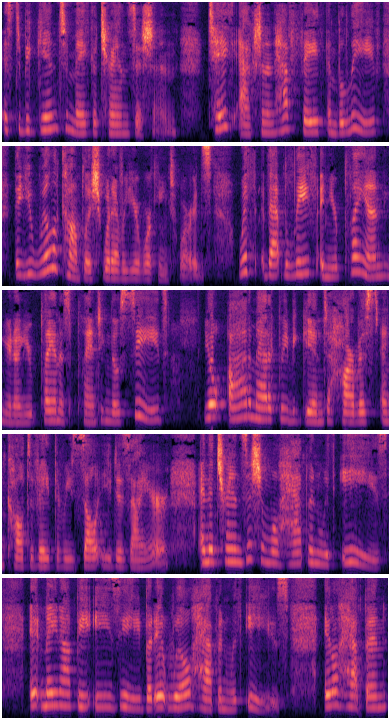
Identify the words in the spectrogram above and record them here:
is to begin to make a transition. Take action and have faith and believe that you will accomplish whatever you're working towards. With that belief and your plan, you know, your plan is planting those seeds you'll automatically begin to harvest and cultivate the result you desire. And the transition will happen with ease. It may not be easy, but it will happen with ease. It'll happen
